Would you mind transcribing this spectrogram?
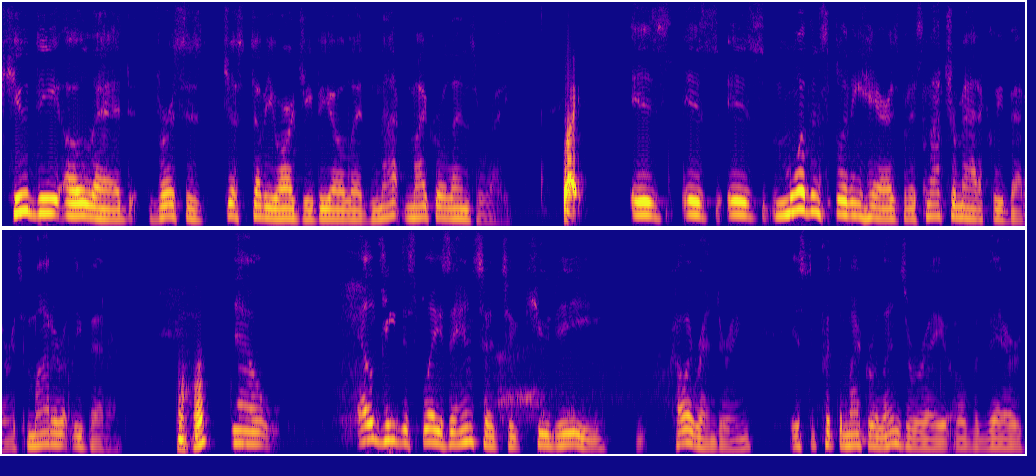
QD OLED versus just WRGB OLED, not micro lens array. Right. Is is is more than splitting hairs, but it's not dramatically better. It's moderately better. Uh-huh. Now, LG Display's answer to QD color rendering is to put the micro lens array over their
